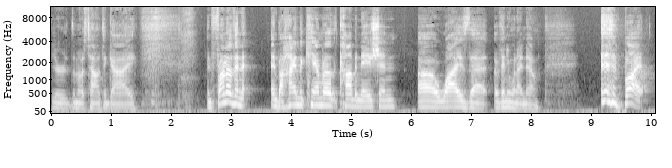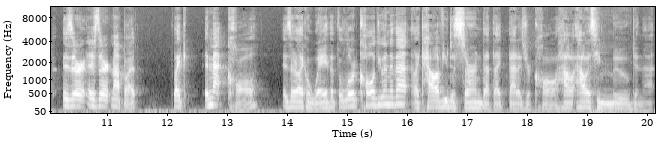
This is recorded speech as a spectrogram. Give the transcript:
You're the most talented guy in front of and and behind the camera. The combination, uh, why is that of anyone I know? but is there is there not but like in that call? Is there like a way that the Lord called you into that? Like how have you discerned that like that is your call? How how has He moved in that?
